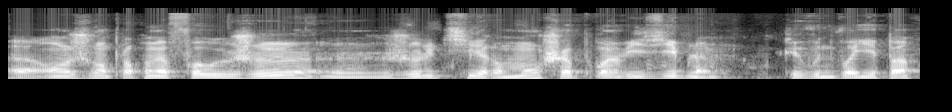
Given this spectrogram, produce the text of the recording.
euh, en jouant pour la première fois au jeu, euh, je lui tire mon chapeau invisible que vous ne voyez pas.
